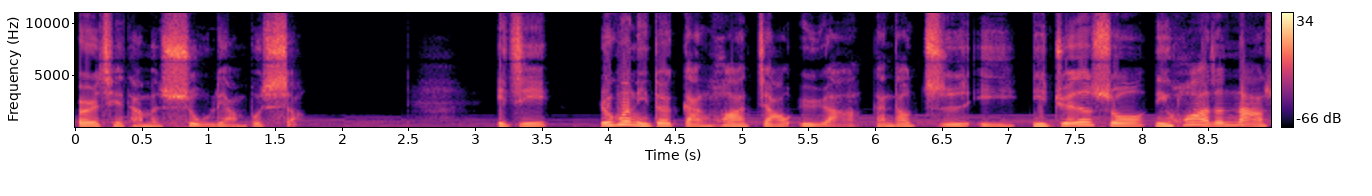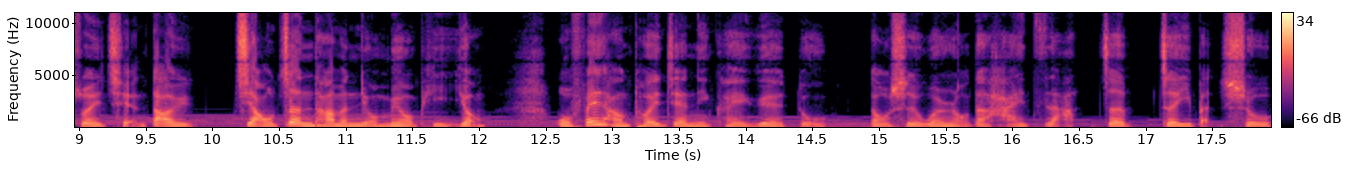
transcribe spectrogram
而且他们数量不少。以及如果你对感化教育啊感到质疑，你觉得说你花这纳税钱到底矫正他们有没有屁用？我非常推荐你可以阅读《都是温柔的孩子》啊，这这一本书，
